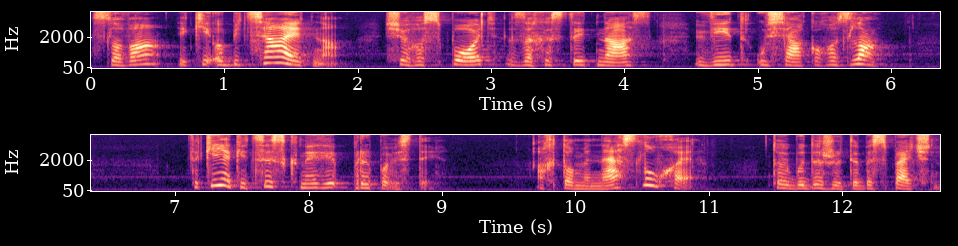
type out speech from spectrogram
слова, які обіцяють нам, що Господь захистить нас від усякого зла, такі, як і ці з книги приповістей. А хто мене слухає, той буде жити безпечно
